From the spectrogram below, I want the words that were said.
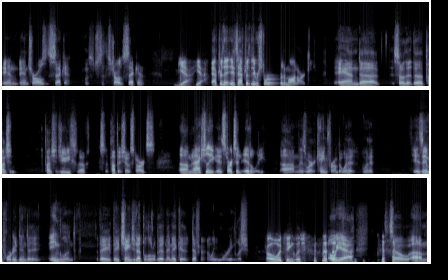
and and charles ii was charles ii yeah, yeah. after that it's after they restore the monarchy. And uh, so the, the punch and punch and judy stuff, puppet show starts um, and actually it starts in italy um, is where it came from but when it when it is imported into england they they change it up a little bit and they make it definitely more english. Oh, it's English. oh yeah. So um,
